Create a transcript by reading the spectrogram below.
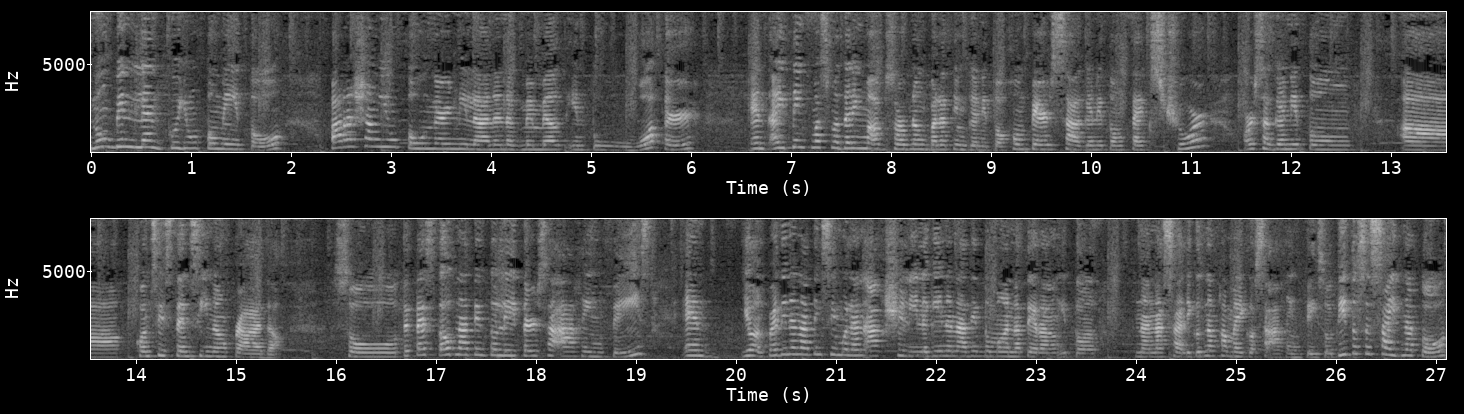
nung binlend ko yung tomato, para siyang yung toner nila na nagme-melt into water. And I think mas madaling ma-absorb ng balat yung ganito compare sa ganitong texture or sa ganitong uh, consistency ng product. So, te-test out natin to later sa aking face. And yun, pwede na nating simulan actually. Lagay na natin itong mga natirang ito na nasa likod ng kamay ko sa aking face. So, dito sa side na to,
